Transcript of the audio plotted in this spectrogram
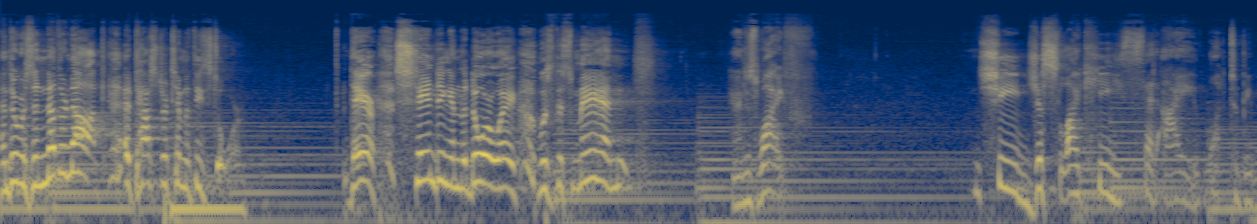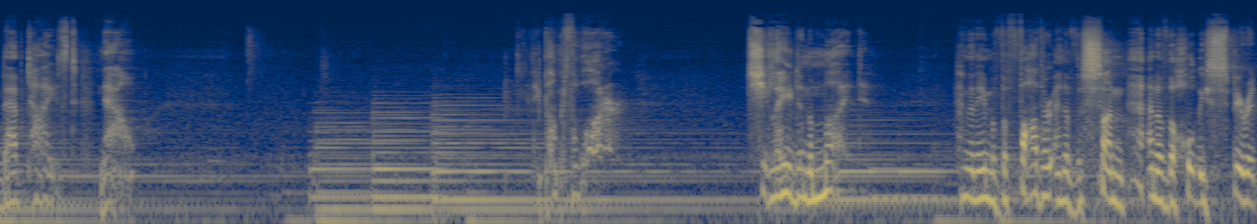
And there was another knock at Pastor Timothy's door. There, standing in the doorway, was this man and his wife. She, just like he, said, I want to be baptized now. And he pumped the water. She laid in the mud. In the name of the Father and of the Son and of the Holy Spirit,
